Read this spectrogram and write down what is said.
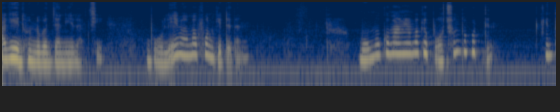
আগে ধন্যবাদ জানিয়ে রাখছি। বলে মামা ফোন কেটে দেন। মোমোকো মামি আমাকে পছন্দ করতেন, কিন্তু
